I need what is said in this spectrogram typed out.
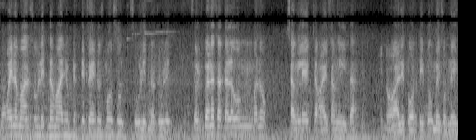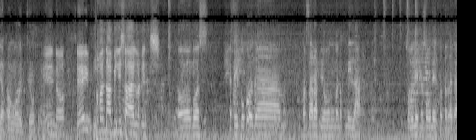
Okay naman, sulit naman. Yung 50 pesos mo, su- sulit na sulit. Solve ka na sa dalawang manok. Isang leg, tsaka isang hita. You know? Bali 42, may suklay ka pang 8. Ayun no. Safe. Ano ba nabili sa Alrich? Oo, boss. Kasi bukod na masarap yung manok nila. Sulit na sulit na talaga.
